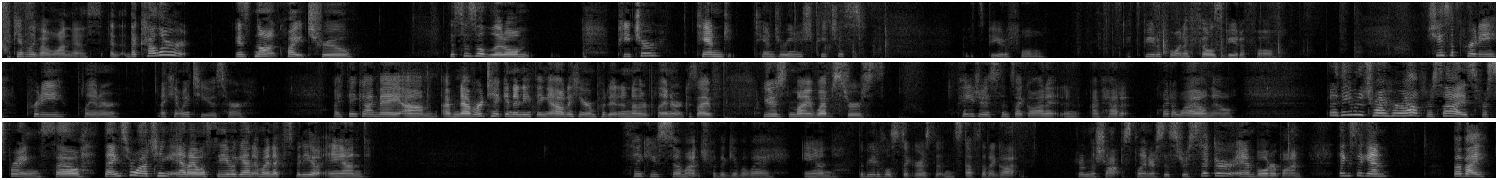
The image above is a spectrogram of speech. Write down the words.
I can't believe I won this. And the color is not quite true. This is a little peacher, tang tangerine-ish peaches. But it's beautiful. It's beautiful and it feels beautiful. She's a pretty, pretty planner. I can't wait to use her. I think I may, um, I've never taken anything out of here and put it in another planner because I've used my Webster's pages since I got it and I've had it quite a while now. But I think I'm going to try her out for size for spring. So thanks for watching and I will see you again in my next video and thank you so much for the giveaway and the beautiful stickers and stuff that I got from the shops. Planner Sister sticker and Boulderbon. Thanks again. Bye-bye.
